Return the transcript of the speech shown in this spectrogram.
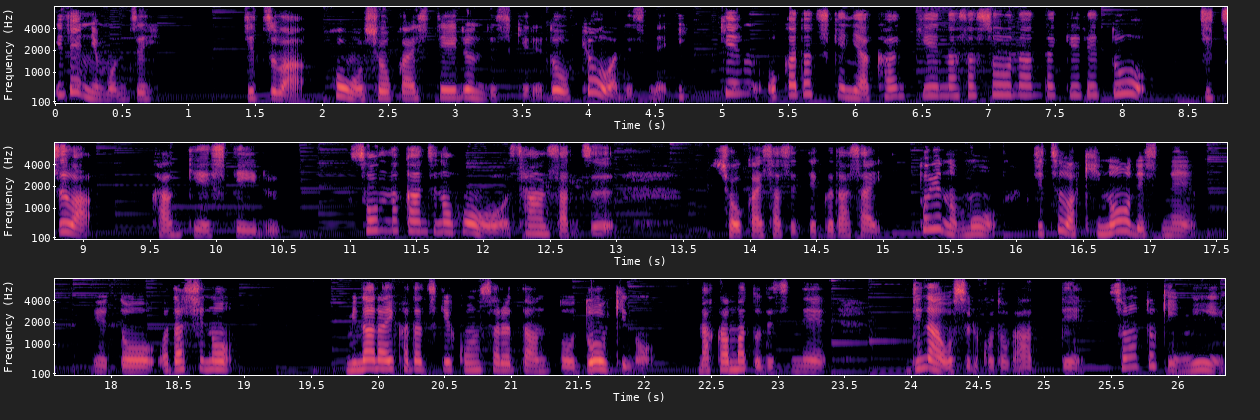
以前にもぜひ、実は本を紹介しているんですけれど、今日はですね、一見お片付けには関係なさそうなんだけれど、実は関係している。そんな感じの本を3冊紹介させてください。というのも、実は昨日ですね、えっ、ー、と、私の見習い片付けコンサルタント同期の仲間とですね、ディナーをすることがあって、その時に、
